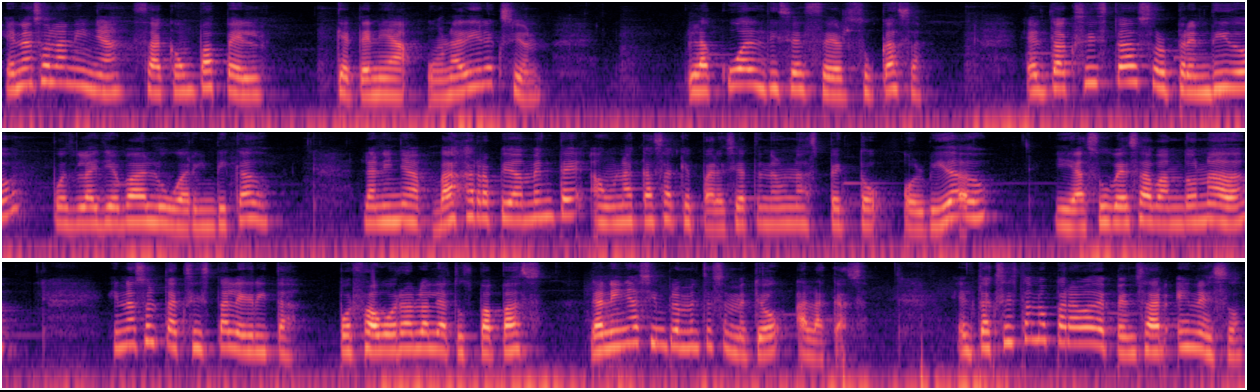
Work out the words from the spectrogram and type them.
En eso la niña saca un papel que tenía una dirección, la cual dice ser su casa el taxista, sorprendido, pues la lleva al lugar indicado. La niña baja rápidamente a una casa que parecía tener un aspecto olvidado y a su vez abandonada. Y en eso el taxista le grita, por favor háblale a tus papás. La niña simplemente se metió a la casa. El taxista no paraba de pensar en eso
